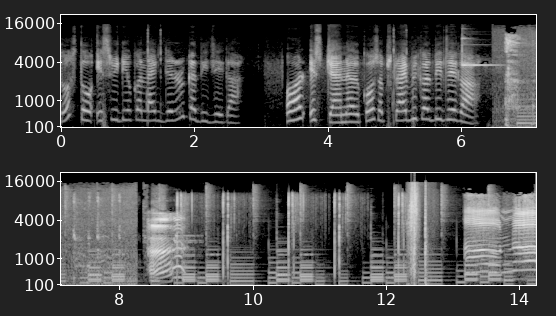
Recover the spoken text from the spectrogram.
दोस्तों इस वीडियो को लाइक ज़रूर कर दीजिएगा। और इस चैनल को सब्सक्राइब भी कर दीजिएगा। Oh no!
